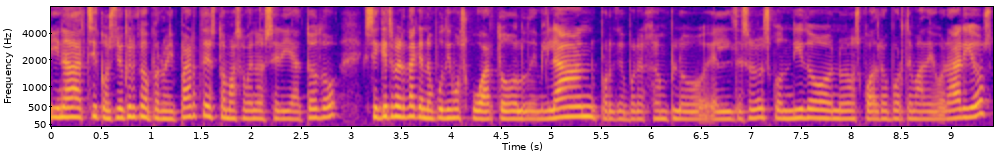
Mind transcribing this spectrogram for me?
Y nada, chicos, yo creo que por mi parte esto más o menos sería todo. Sí que es verdad que no pudimos jugar todo lo de Milán, porque por ejemplo el tesoro escondido no nos cuadró por tema de horarios,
